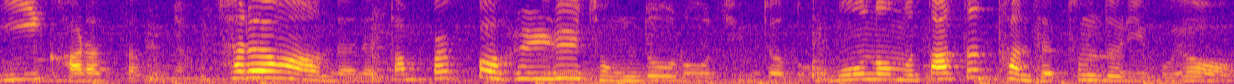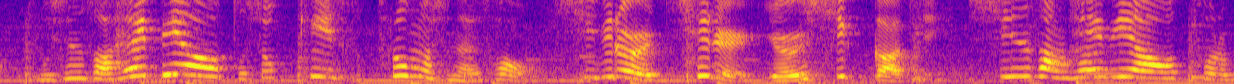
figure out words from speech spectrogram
이 갈았다 그냥. 촬영하는 내내 땀 뻘뻘 흘릴 정도로 진짜 너무너무 따뜻한 제품들이고요. 무신사 헤비아우터 쇼케이스 프로모션에서 11월 7일 10시까지 신상 헤비아우터를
